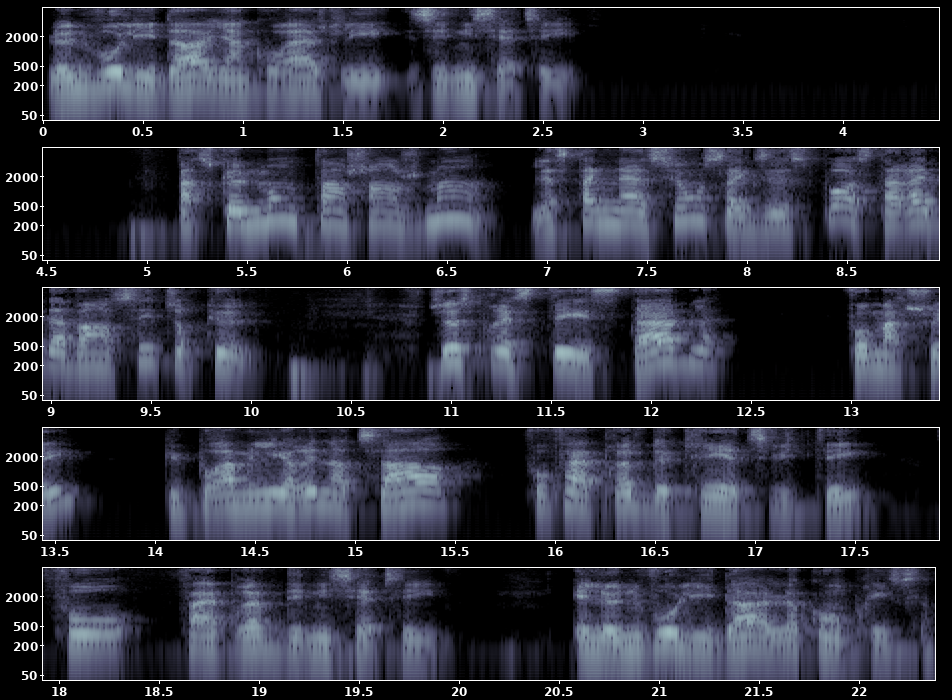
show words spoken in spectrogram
Le nouveau leader, il encourage les initiatives. Parce que le monde est en changement. La stagnation, ça n'existe pas. Si tu arrêtes d'avancer, tu recules. Juste pour rester stable, il faut marcher. Puis pour améliorer notre sort, il faut faire preuve de créativité, il faut faire preuve d'initiative. Et le nouveau leader l'a compris ça.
